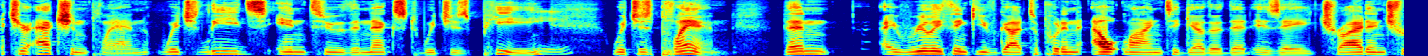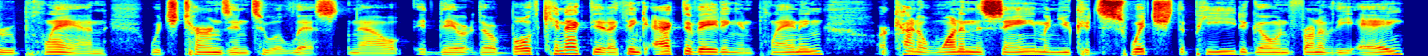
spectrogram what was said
It's your action plan, which leads into the next, which is P, P. which is plan. Then I really think you've got to put an outline together that is a tried and true plan, which turns into a list. Now, it, they're, they're both connected. I think activating and planning are kind of one and the same, and you could switch the P to go in front of the A,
